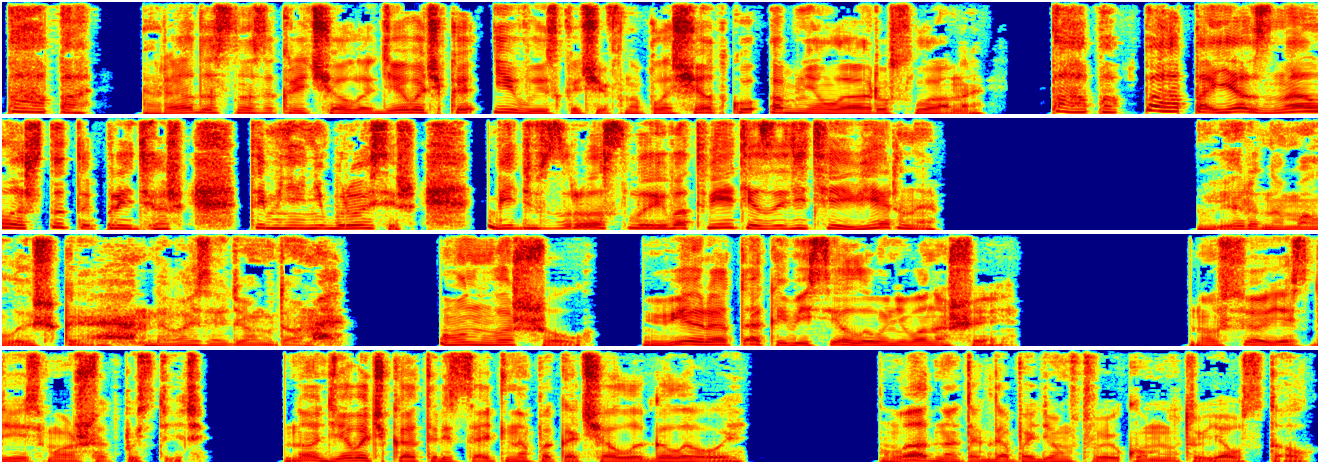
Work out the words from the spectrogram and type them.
«Папа!» – радостно закричала девочка и, выскочив на площадку, обняла Руслана. «Папа, папа, я знала, что ты придешь. Ты меня не бросишь. Ведь взрослые в ответе за детей, верно?» «Верно, малышка, давай зайдем в дом». Он вошел. Вера так и висела у него на шее. «Ну все, я здесь, можешь отпустить». Но девочка отрицательно покачала головой. «Ладно, тогда пойдем в твою комнату, я устал».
